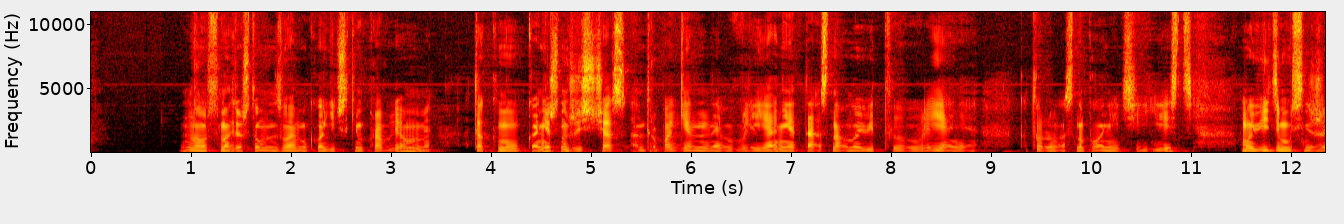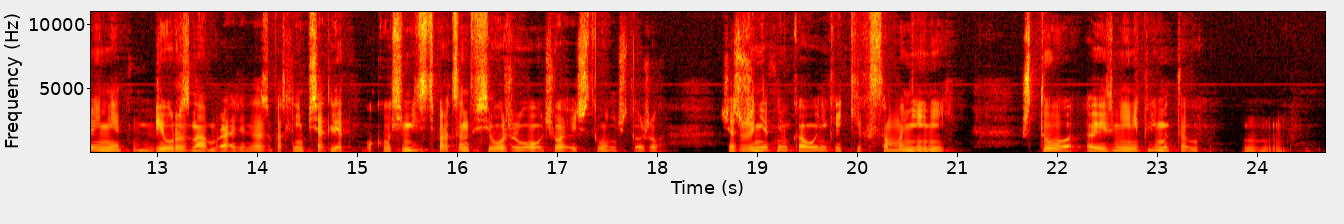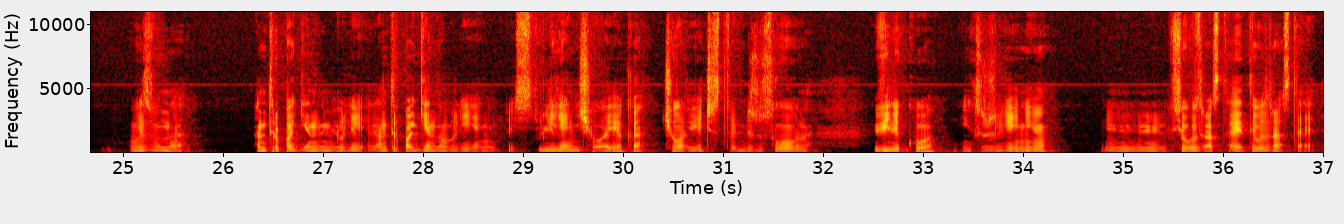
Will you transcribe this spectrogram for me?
Ну, смотря что мы называем экологическими проблемами, так, ну, конечно же, сейчас антропогенное влияние – это основной вид влияния, который у нас на планете есть. Мы видим снижение биоразнообразия. Да, за последние 50 лет около 70% всего живого человечества уничтожило. Сейчас уже нет ни у кого никаких сомнений – что э, изменение климата вызвано антропогенными, антропогенным влиянием. То есть влияние человека, человечества, безусловно, велико, и, к сожалению, все возрастает и возрастает.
